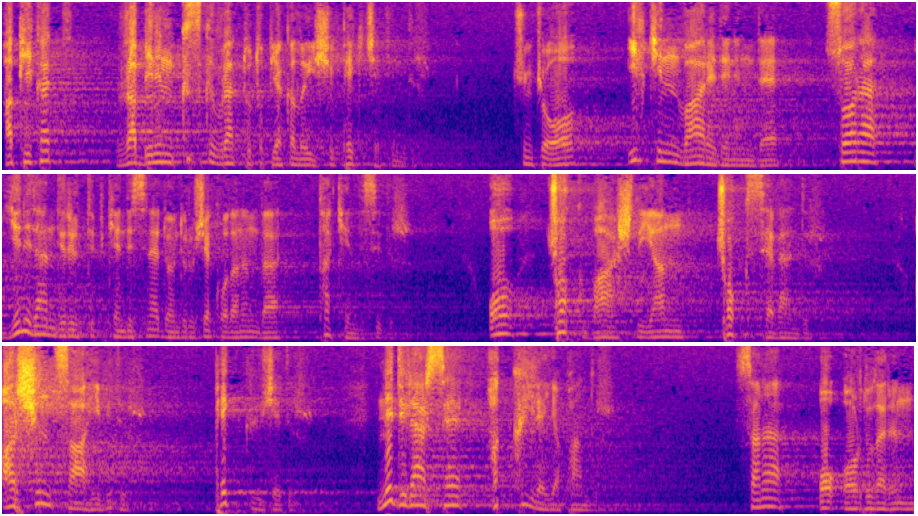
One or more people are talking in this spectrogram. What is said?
Hakikat Rabbinin kıskıvrak tutup yakalayışı pek çetindir. Çünkü o ilkin var edenin de sonra yeniden diriltip kendisine döndürecek olanın da ta kendisidir. O çok bağışlayan, çok sevendir. Arşın sahibidir. Pek yücedir. Ne dilerse hakkıyla yapandır. Sana o orduların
